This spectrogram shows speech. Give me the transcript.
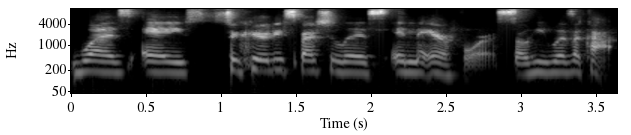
was a security specialist in the Air Force. So he was a cop.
